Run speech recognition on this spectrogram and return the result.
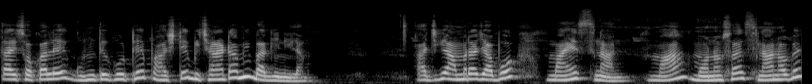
তাই সকালে ঘুম থেকে উঠে ফার্স্টে বিছানাটা আমি বাগিয়ে নিলাম। আজকে আমরা যাব মায়ের স্নান। মা মনসার স্নান হবে,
